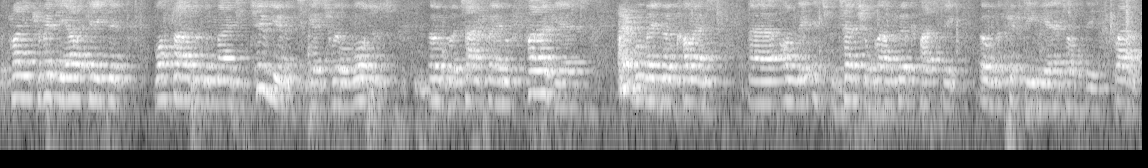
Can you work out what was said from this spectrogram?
the Planning Committee allocated 1,092 units against Wirral Waters over a time frame of five years, but made no comment uh, on the, its potential brownfield capacity over the 15 years of the plan.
